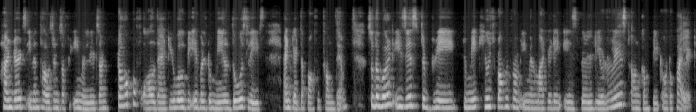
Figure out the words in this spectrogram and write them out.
hundreds even thousands of email leads. On top of all that you will be able to mail those leads and get the profit from them. So the world easiest way to make huge profit from email marketing is build your list on complete autopilot.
